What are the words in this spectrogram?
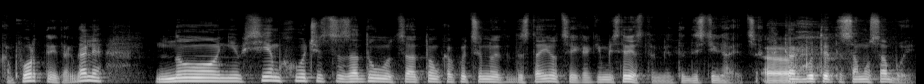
комфортной и так далее но не всем хочется задумываться о том, какой ценой это достается и какими средствами это достигается. А... Как будто это само собой.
